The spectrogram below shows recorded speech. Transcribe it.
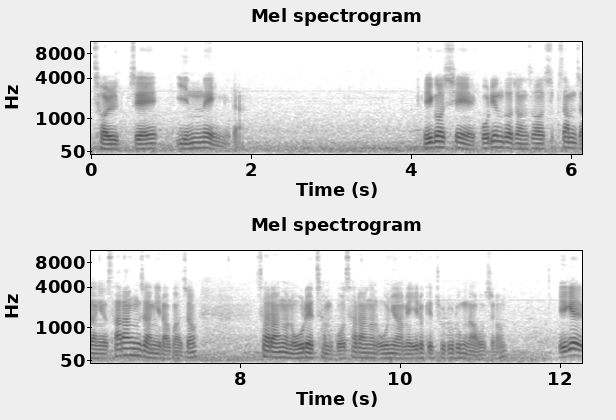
절제, 인내입니다. 이것이 고린도전서 13장의 사랑장이라고 하죠. 사랑은 오래 참고 사랑은 온유함에 이렇게 주르륵 나오죠. 이게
